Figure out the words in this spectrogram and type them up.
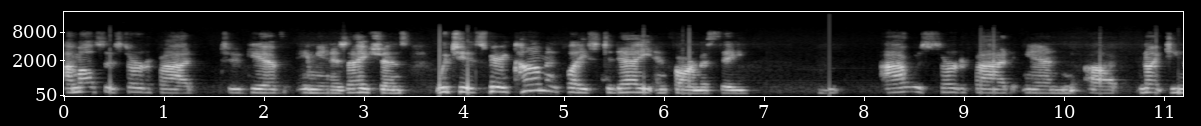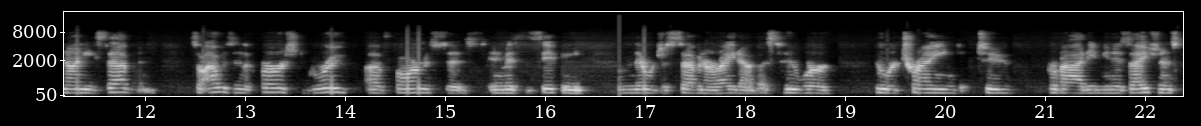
I'm also certified to give immunizations, which is very commonplace today in pharmacy. I was certified in uh, 1997. So I was in the first group of pharmacists in Mississippi. Um, there were just seven or eight of us who were who were trained to provide immunizations,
